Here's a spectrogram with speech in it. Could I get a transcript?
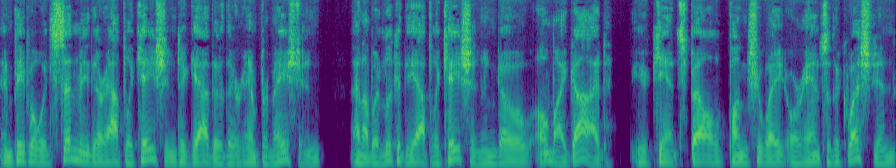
and people would send me their application to gather their information. And I would look at the application and go, Oh my God, you can't spell, punctuate, or answer the question.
